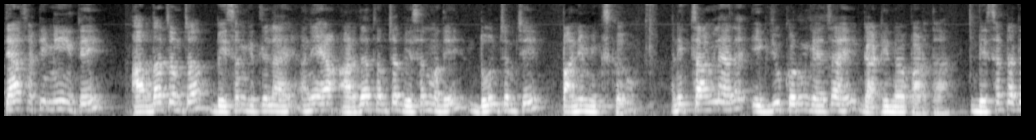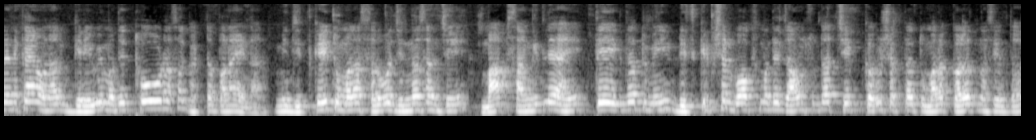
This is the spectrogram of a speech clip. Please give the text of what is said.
त्यासाठी मी इथे अर्धा चमचा बेसन घेतलेला आहे आणि या अर्धा चमचा बेसनमध्ये दोन चमचे पाणी मिक्स करू. आणि चांगलं ह्याला एकजीव करून घ्यायचा आहे गाठी न पाडता. बेसन टाकल्याने काय होणार? ग्रेव्हीमध्ये थोडासा घट्टपणा येणार. मी जितकेही तुम्हाला सर्व जिन्नसांचे माप सांगितले आहे ते एकदा तुम्ही डिस्क्रिप्शन बॉक्समध्ये जाऊन सुद्धा चेक करू शकता. तुम्हाला कळत नसेल तर.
